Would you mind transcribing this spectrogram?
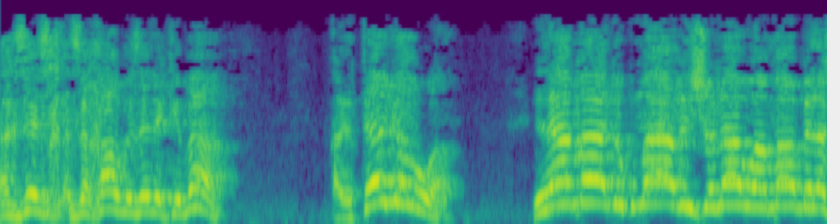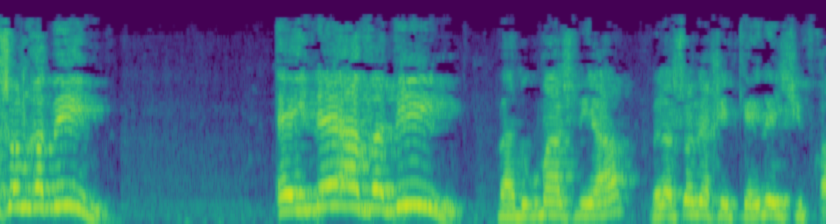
רק זה זכר וזה נקבה. היותר גרוע. למה הדוגמה הראשונה הוא אמר בלשון רבים? עיני עבדים. והדוגמה השנייה בלשון יחיד, כעיני שפחה.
